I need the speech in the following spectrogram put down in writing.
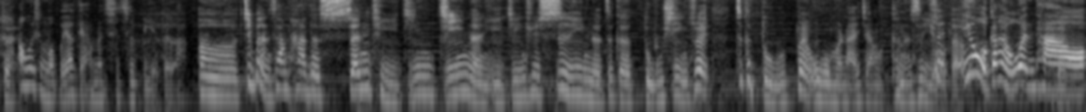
对啊，为什么不要给他们吃吃别的啊？呃，基本上它的身体已经机能已经去适应了这个毒性，所以这个毒对我们来。来讲可能是有的，因为我刚才有问他哦，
